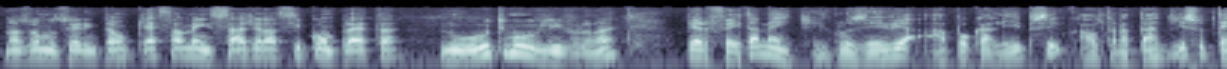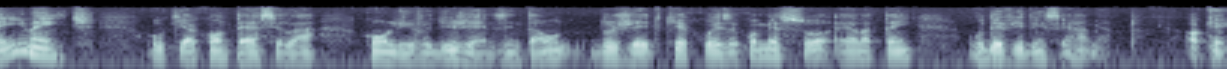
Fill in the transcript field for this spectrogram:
Nós vamos ver então que essa mensagem ela se completa no último livro, né? Perfeitamente. Inclusive, Apocalipse, ao tratar disso, tem em mente o que acontece lá com o livro de Gênesis. Então, do jeito que a coisa começou, ela tem o devido encerramento. Ok.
